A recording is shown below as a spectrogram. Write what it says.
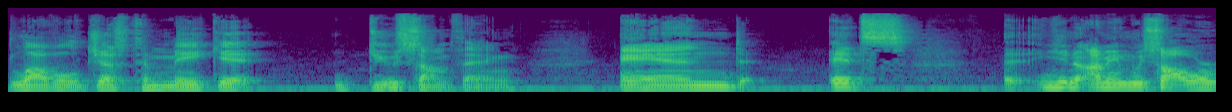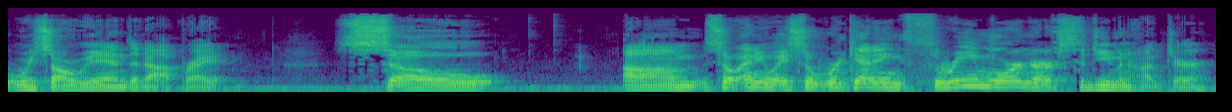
level just to make it do something, and it's you know I mean we saw where we saw where we ended up right, so um, so anyway, so we're getting three more nerfs to Demon Hunter.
